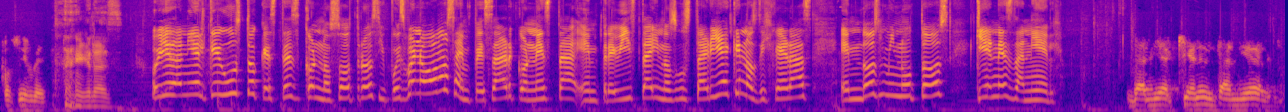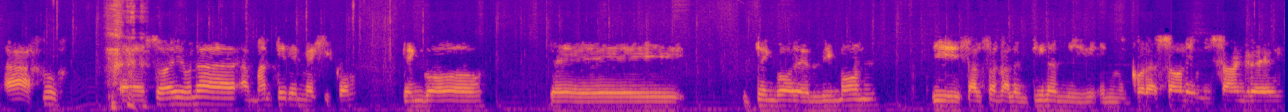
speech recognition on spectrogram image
posible. Gracias. Oye Daniel, qué gusto que estés con nosotros y pues bueno, vamos a empezar con esta entrevista y nos gustaría que nos dijeras en dos minutos quién es Daniel. Daniel, ¿quién es Daniel? Ah, eh, soy una amante de México. Tengo tengo el limón y salsa valentina en mi, en mi corazón, en mi sangre.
